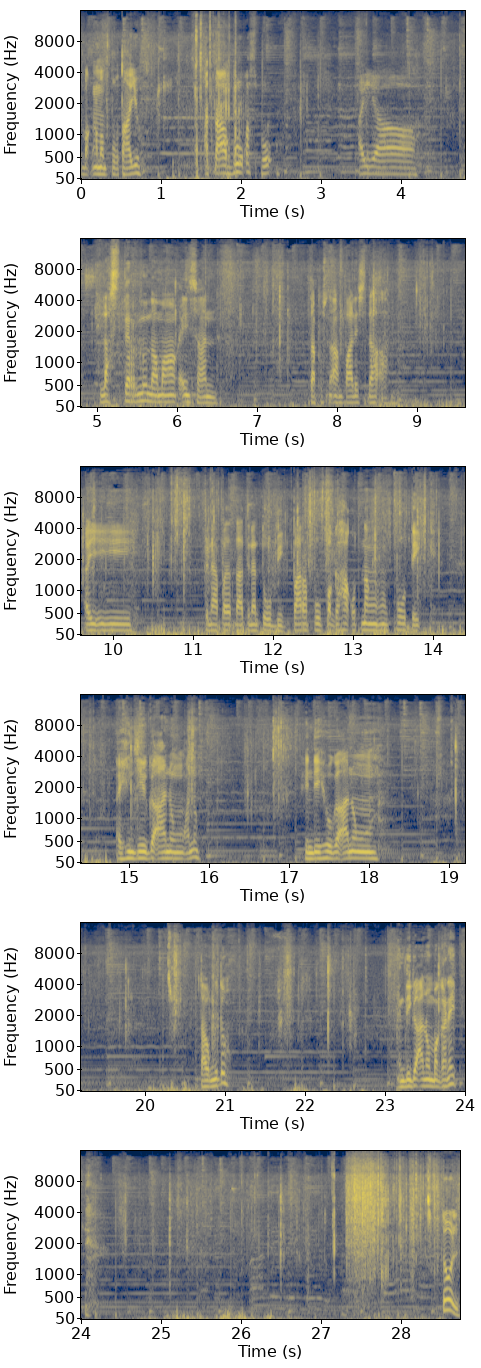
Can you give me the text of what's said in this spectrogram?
labak naman po tayo. At uh, bukas po ay uh, last terno na mga kainsan. Tapos na ang palisdaan. Ay pinapatat natin ng tubig para po paghakot ng putik ay hindi gaanong ano hindi ho gaanong tawag nito hindi gaanong maganit Tol.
